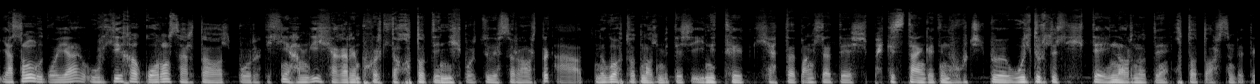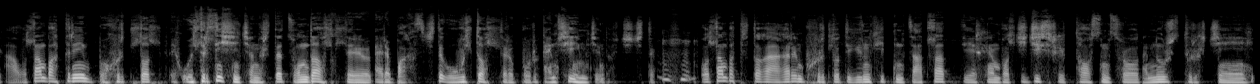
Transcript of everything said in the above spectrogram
ялангуяа өвлийнхаа 3 сардаа бол бүр дэлхийн хамгийн их агарын бохирдлын хотуудын нэгт бүр зүй ёсоор ордог. А нөгөө хотууд нь бол мэдээж Инэтхэг, Хятад, Бангладеш, Пакистан гэдэг энэ хөгжиж буй үйлдвэрлэл ихтэй энэ орнуудын хотууд орсон байдаг. А Улаанбаатарын бохирдол бол их улирлын шин чанартай зундаа болохоор арай багасчдаг, өвөлдөө болохоор бүр гамшигын хэмжээнд очиждаг. Улаанбаатарт байгаа агарын бохирдлуудыг ерөнхийд нь задлаад ярих юм бол жижиг ширхэг тоосон црууд, нүүрс төрөгчийн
